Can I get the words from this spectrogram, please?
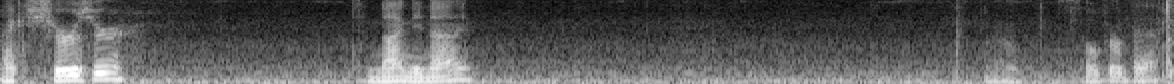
Max Scherzer to 99. Oh, Silverback.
